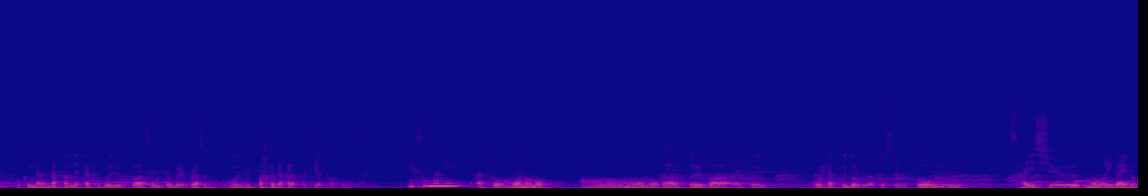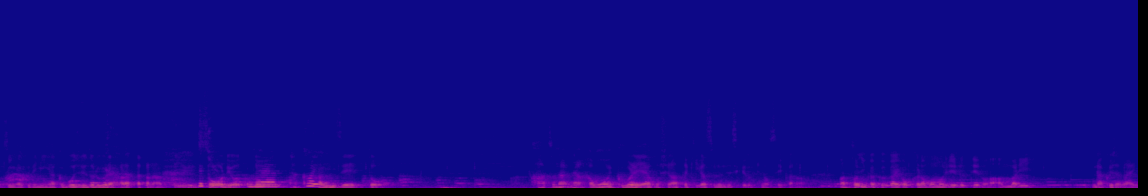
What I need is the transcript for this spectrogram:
い、僕なんだかんだ150%ぐらいプラス50%ぐらい払った気がしますね。えそんなに？あと物の。ああ物が例えば、えっと、500ドルだとすると、うん。最終物以外の金額で250ドルぐらい払ったかなっていうで送料と関税とあとななんかもう一個ぐらいややこしいのあった気がするんですけど気のせいかな、まあ、とにかく外国から物を入れるっていうのはあんまり楽じゃないで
